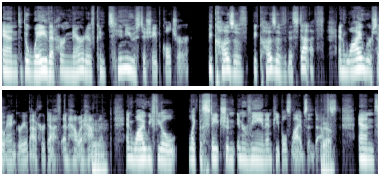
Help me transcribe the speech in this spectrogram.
and the way that her narrative continues to shape culture because of because of this death and why we're so angry about her death and how it mm. happened mm. and why we feel like the state shouldn't intervene in people's lives and deaths yeah. and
